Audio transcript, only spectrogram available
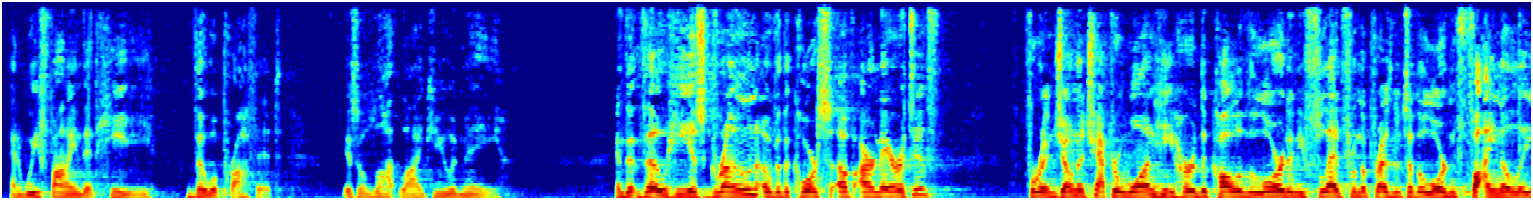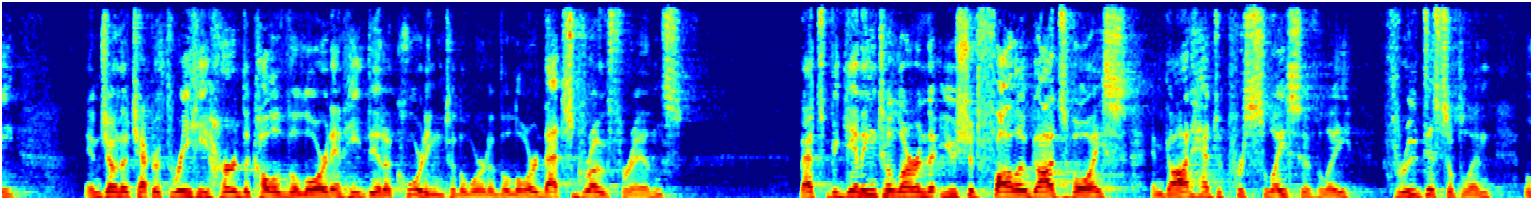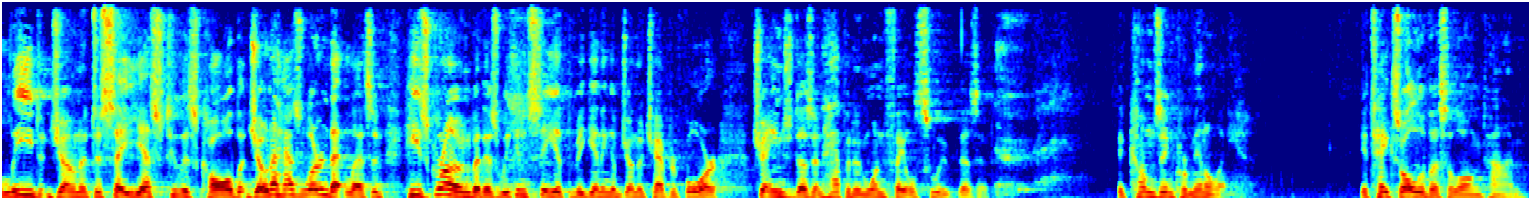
And we find that he, though a prophet, is a lot like you and me. And that though he has grown over the course of our narrative, for in Jonah chapter 1, he heard the call of the Lord and he fled from the presence of the Lord. And finally, in Jonah chapter 3, he heard the call of the Lord and he did according to the word of the Lord. That's growth, friends. That's beginning to learn that you should follow God's voice, and God had to persuasively, through discipline, lead Jonah to say yes to his call. But Jonah has learned that lesson. He's grown, but as we can see at the beginning of Jonah chapter 4, change doesn't happen in one fell swoop, does it? It comes incrementally. It takes all of us a long time.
